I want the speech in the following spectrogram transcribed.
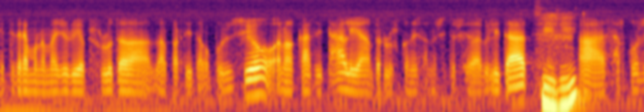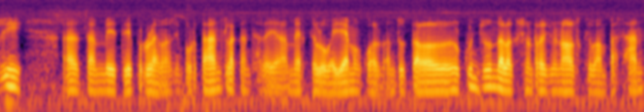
que tindrem una majoria absoluta de, del partit de l'oposició. En el cas d'Itàlia, Berlusconi està en una situació de debilitat. Uh -huh. eh, Sarkozy eh, també té problemes importants. La cancellera Merkel ho veiem en, qual, en tot el conjunt d'eleccions regionals que van passant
